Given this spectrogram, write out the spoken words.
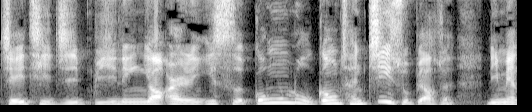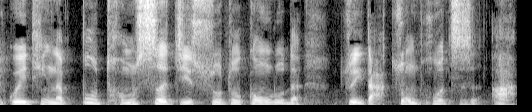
，JT 级 B 零幺二零一四公路工程技术标准里面规定了不同设计速度公路的。最大纵坡值啊，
